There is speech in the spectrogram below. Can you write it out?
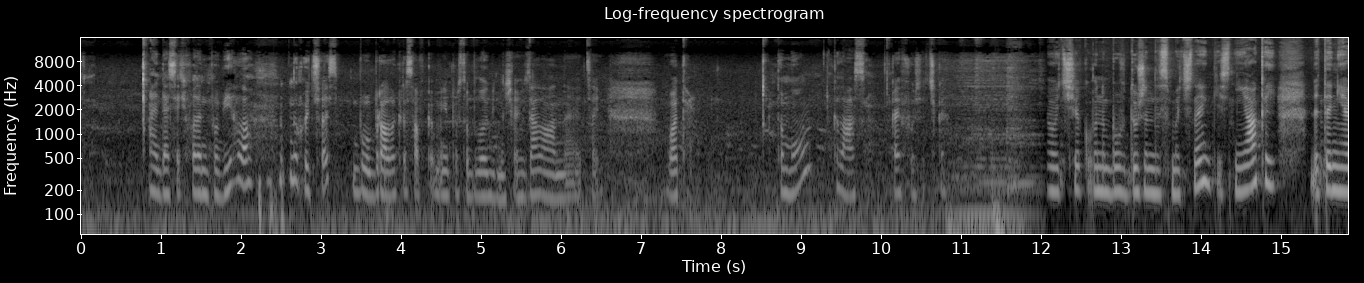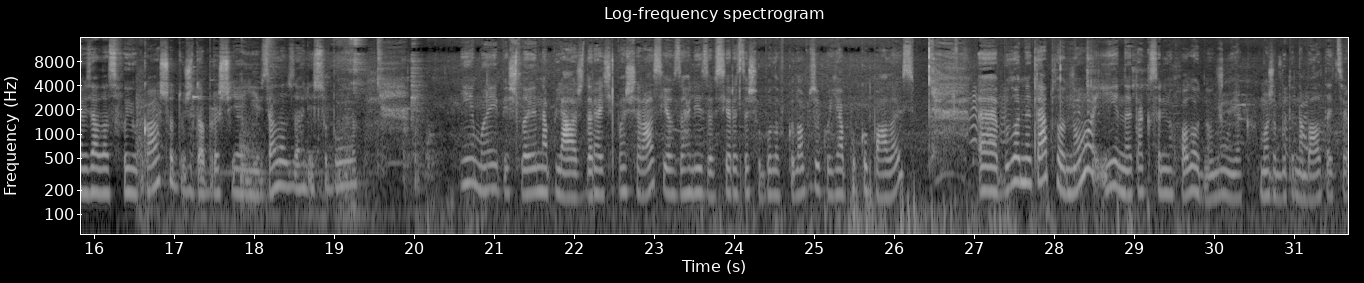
А 10 хвилин побігла, ну хоч щось, бо брала кросівки, мені просто було обідно, що я взяла, а не цей. От. Тому клас, кайфусечки. Очікувано був дуже несмачний, якийсь ніякий. Дитині я взяла свою кашу, дуже добре, що я її взяла взагалі з собою. І ми пішли на пляж. До речі, перший раз я взагалі за всі рази, що була в Колобжику, я покупалась. Е, було не тепло, але і не так сильно холодно, ну як може бути на Балтиці.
